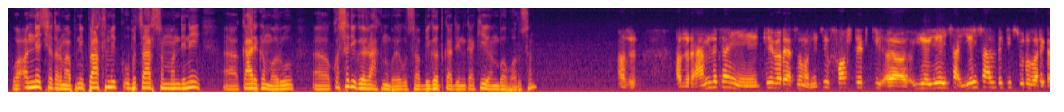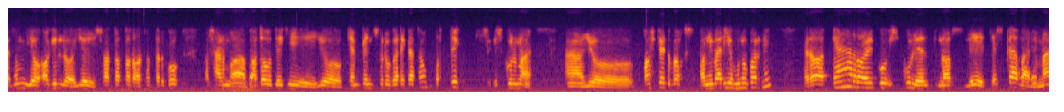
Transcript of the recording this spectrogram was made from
वा अन्य क्षेत्रमा पनि प्राथमिक उपचार सम्बन्धी नै कार्यक्रमहरू कसरी गरिराख्नु भएको छ विगतका दिनका के अनुभवहरू छन्? हजुर। हजुर हामीले चाहिँ के गरेका छौँ भने चाहिँ फर्स्ट एड कि यो यही सा यही सालदेखि सुरु गरेका छौँ। यो अघिल्लो यही सतहत्तर अठहत्तरको असार भदौदेखि यो क्याम्पेन सुरु गरेका छौँ। प्रत्येक स्कुलमा यो फर्स्ट एड बक्स अनिवार्य हुनुपर्ने र त्यहाँ रहेको स्कुल हेल्थ नर्सले त्यसका बारेमा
